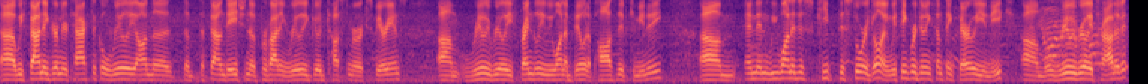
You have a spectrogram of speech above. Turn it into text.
Uh, we founded Grimnir Tactical really on the, the, the, foundation of providing really good customer experience, um, really, really friendly. We want to build a positive community. Um, and then we want to just keep this story going. We think we're doing something fairly unique. Um, we're really, really proud of it.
